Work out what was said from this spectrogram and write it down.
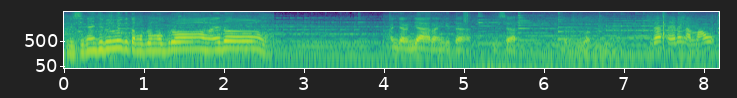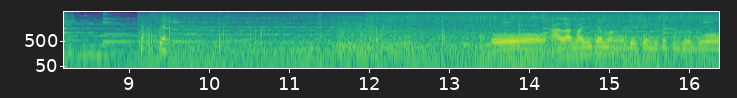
Di sini aja dulu kita ngobrol-ngobrol, ayo dong. Kan jarang-jarang kita bisa berdua begini. Enggak, saya nggak mau. Tuh, alam aja tuh emang ngedukung kita tuh jodoh.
